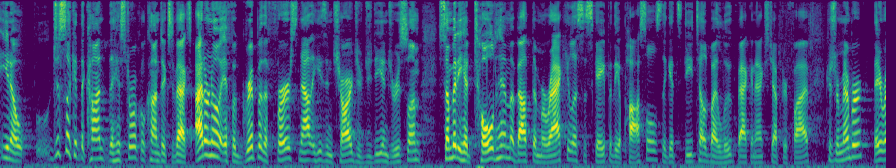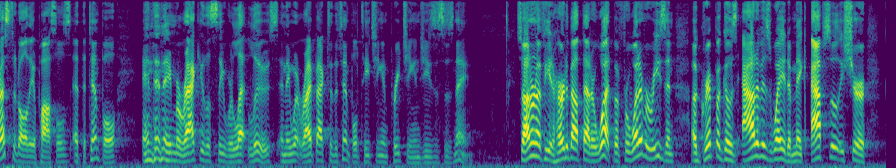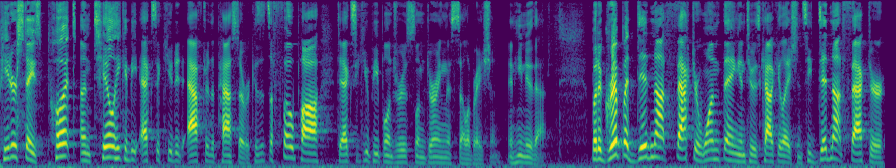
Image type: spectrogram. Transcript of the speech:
you know, just look at the, con- the historical context of Acts. I don't know if Agrippa the first, now that he's in charge of Judea and Jerusalem, somebody had told him about the miraculous escape of the apostles that gets detailed by Luke back in Acts chapter 5. Because remember, they arrested all the apostles at the temple and then they miraculously were let loose and they went right back to the temple teaching and preaching in Jesus' name. So I don't know if he had heard about that or what, but for whatever reason, Agrippa goes out of his way to make absolutely sure Peter stays put until he can be executed after the Passover, because it's a faux pas to execute people in Jerusalem during this celebration, and he knew that. But Agrippa did not factor one thing into his calculations. He did not factor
